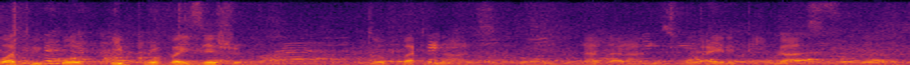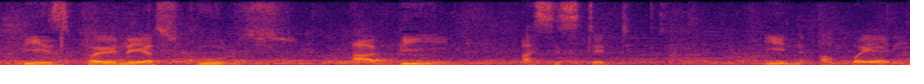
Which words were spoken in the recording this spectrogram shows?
what we call improvisation. So partners from Netherlands who are helping us. These pioneer schools are being assisted in acquiring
